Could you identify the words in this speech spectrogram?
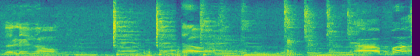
Galing oh. Ganda oh. Haba.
